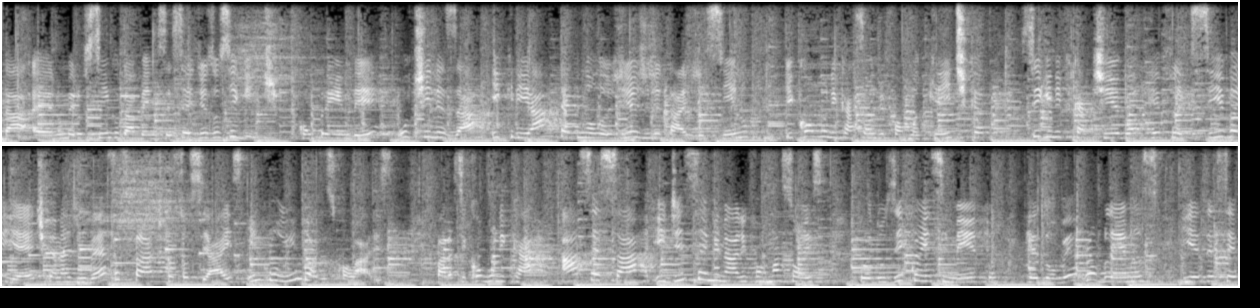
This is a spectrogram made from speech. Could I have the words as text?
da é, número 5 da BNCC diz o seguinte: compreender, utilizar e criar tecnologias digitais de ensino e comunicação de forma crítica, significativa, reflexiva e ética nas diversas práticas sociais, incluindo escolares, para se comunicar, acessar e disseminar informações, produzir conhecimento, resolver problemas e exercer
